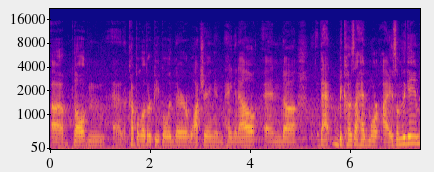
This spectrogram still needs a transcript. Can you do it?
uh, Dalton, and a couple other people in there watching and hanging out, and uh, that because I had more eyes on the game,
